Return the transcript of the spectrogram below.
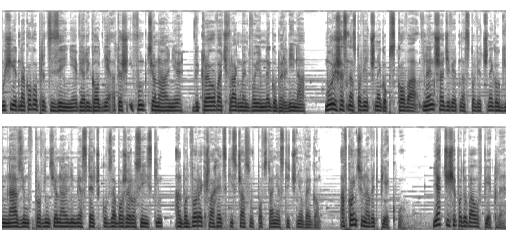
Musi jednakowo precyzyjnie, wiarygodnie, a też i funkcjonalnie wykreować fragment wojennego Berlina, mury XVI-wiecznego Pskowa, wnętrza XIX-wiecznego gimnazjum w prowincjonalnym miasteczku w zaborze rosyjskim albo dworek szlachecki z czasów powstania styczniowego, a w końcu nawet piekło. Jak ci się podobało w piekle?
